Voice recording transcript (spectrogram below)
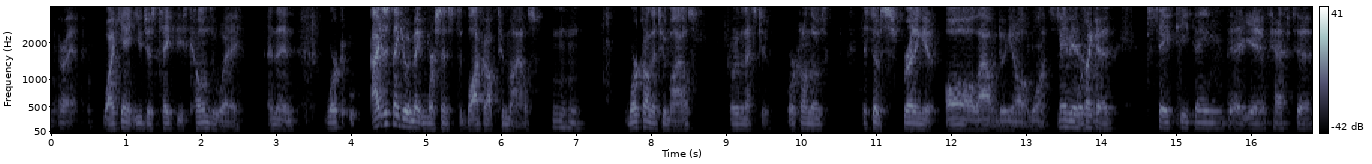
Right. Why can't you just take these cones away and then work? I just think it would make more sense to block off two miles, Mm-hmm. work on the two miles, go to the next two, work on those instead of spreading it all out and doing it all at once. Maybe it's like on a safety thing that you have to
